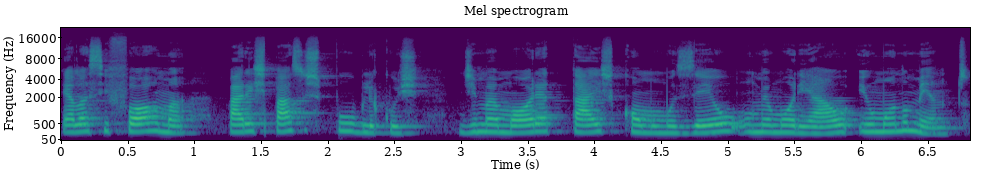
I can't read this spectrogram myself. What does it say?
ela se forma para espaços públicos de memória tais como o museu, o memorial e o monumento.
